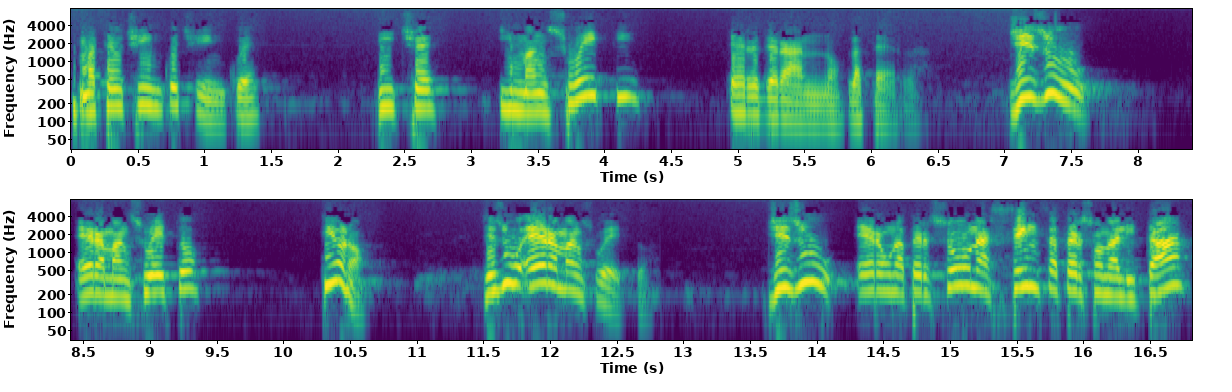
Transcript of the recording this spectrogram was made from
Matteo 5,5 dice i mansueti erederanno la terra. Gesù era mansueto? Sì o no? Gesù era mansueto. Gesù era una persona senza personalità?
